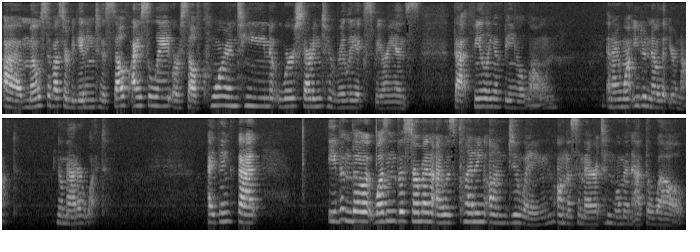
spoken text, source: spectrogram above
uh, most of us are beginning to self isolate or self quarantine, we're starting to really experience that feeling of being alone. And I want you to know that you're not, no matter what. I think that even though it wasn't the sermon I was planning on doing on the Samaritan woman at the well,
